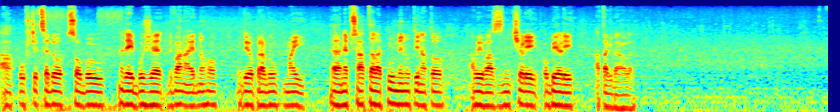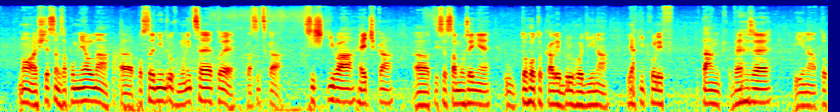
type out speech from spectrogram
a pouštět se do soubojů, nedej bože, dva na jednoho, kdy opravdu mají eh, nepřátelé půl minuty na to, aby vás zničili, objeli a tak dále. No a ještě jsem zapomněl na eh, poslední druh munice, to je klasická třištivá hečka. Eh, ty se samozřejmě u tohoto kalibru hodí na jakýkoliv tank ve hře, i na top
